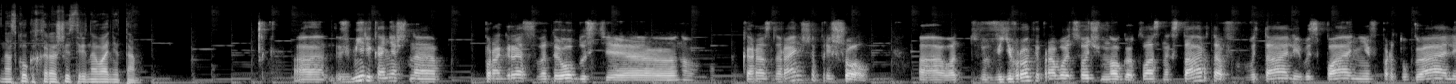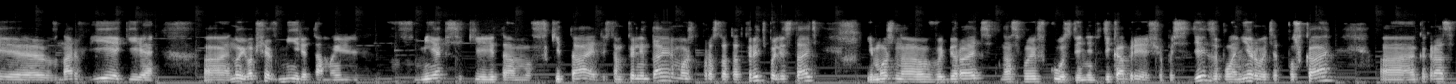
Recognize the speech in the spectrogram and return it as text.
насколько хороши соревнования там? А, в мире, конечно, прогресс в этой области ну, гораздо раньше пришел. А, вот в Европе проводится очень много классных стартов, в Италии, в Испании, в Португалии, в Норвегии, а, ну и вообще в мире, там и в Мексике, и там в Китае. То есть там календарь можно просто открыть, полистать, и можно выбирать на свой вкус. Где-нибудь в декабре еще посидеть, запланировать отпуска. А, как раз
